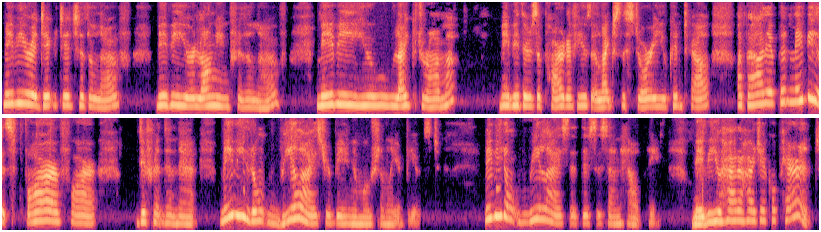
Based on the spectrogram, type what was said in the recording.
Maybe you're addicted to the love. Maybe you're longing for the love. Maybe you like drama. Maybe there's a part of you that likes the story you can tell about it, but maybe it's far, far different than that. Maybe you don't realize you're being emotionally abused. Maybe you don't realize that this is unhealthy. Maybe you had a hijackal parent.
